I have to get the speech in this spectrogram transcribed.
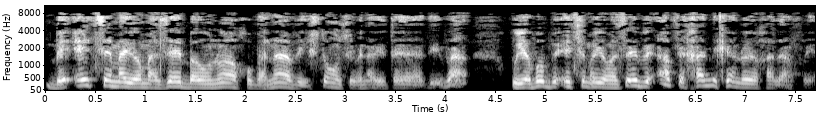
בעצם היום הזה באו נוח ובניו ואשתו שבניו יותר אדיבה, הוא יבוא בעצם היום הזה ואף אחד מכם לא יוכל להפריע.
